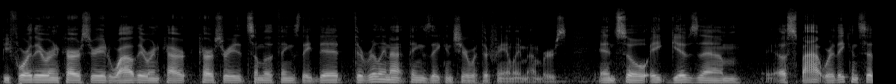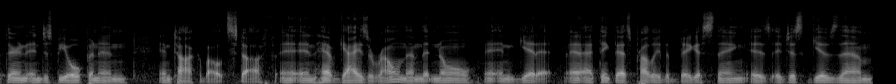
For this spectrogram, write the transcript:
before they were incarcerated, while they were incar- incarcerated, some of the things they did, they're really not things they can share with their family members. And so it gives them a spot where they can sit there and, and just be open and, and talk about stuff and, and, have guys around them that know and get it. And I think that's probably the biggest thing is it just gives them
